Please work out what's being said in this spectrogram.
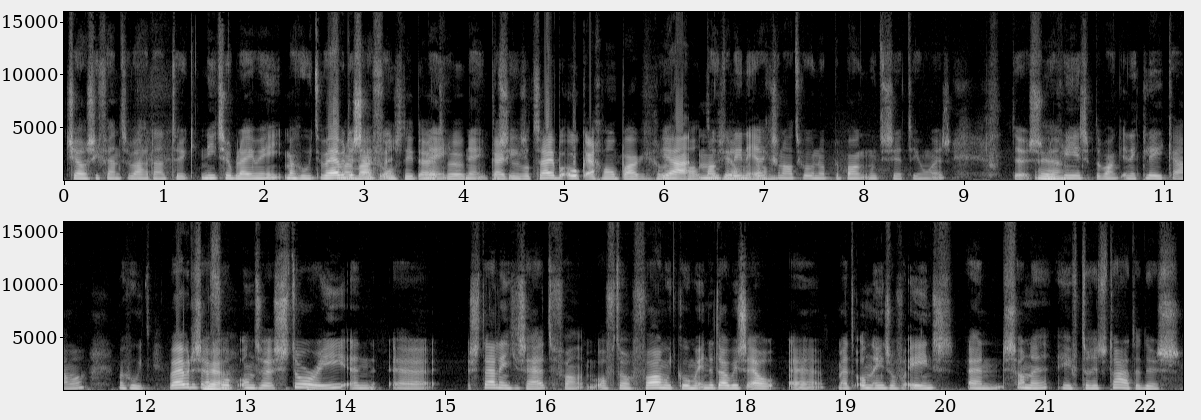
Chelsea-fans waren daar natuurlijk niet zo blij mee. Maar goed, we hebben maar dus even... ons niet uit. Nee, We nee, kijken, want zij hebben ook echt wel een paar keer geluk ja, gehad. dus Magdalena jammer dan. Eriksson had gewoon op de bank moeten zitten, jongens. Dus Ja. nog niet eens op de bank in de kleedkamer. Maar goed, wij hebben dus Ja. even op onze story een eh, stelling gezet van of er VAR moet komen in de WSL eh, met oneens of eens. En Sanne heeft de resultaten, dus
